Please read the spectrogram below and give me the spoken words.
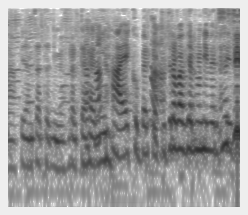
la fidanzata di mio fratello. Ah, ecco perché ti trovavi all'università.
